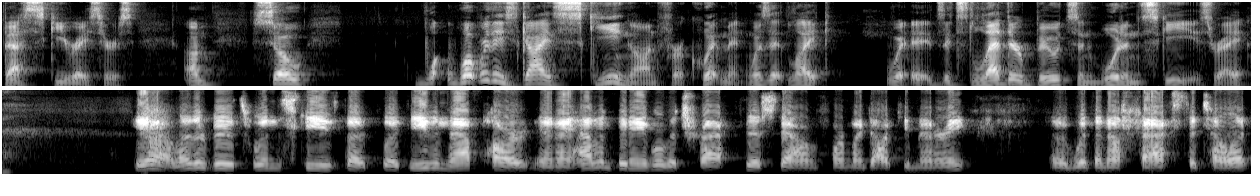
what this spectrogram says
best ski racers um so what, what were these guys skiing on for equipment was it like it's, it's leather boots and wooden skis right Yeah, leather boots, wooden skis, but but even that part, and I haven't been able to track this down for my documentary uh, with enough facts to tell it.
